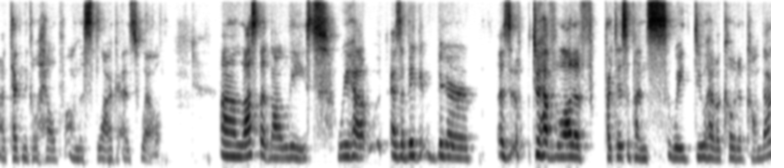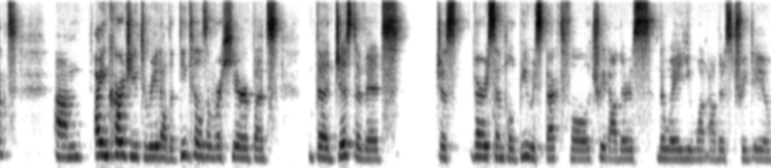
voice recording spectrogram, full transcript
uh, technical help on the Slack as well. Uh, last but not least, we have as a big bigger as to have a lot of participants, we do have a code of conduct. Um, I encourage you to read all the details over here, but the gist of it, just very simple, be respectful, treat others the way you want others to treat you.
